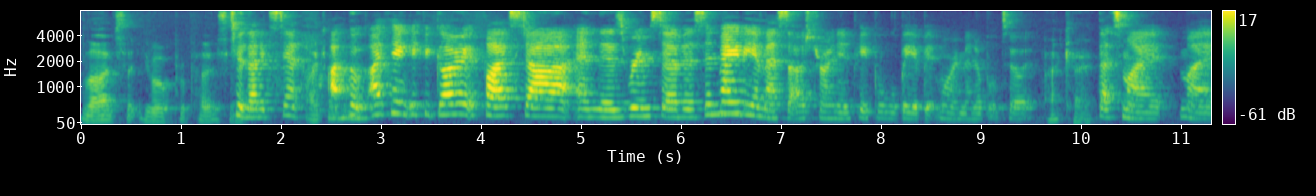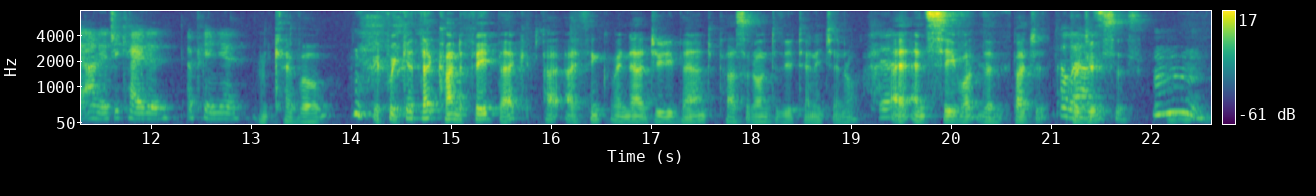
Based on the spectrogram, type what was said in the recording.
lives that you're proposing. To that extent. I I, look, I think if you go five star and there's room service and maybe a massage thrown in, people will be a bit more amenable to it. Okay. That's my my uneducated opinion. Okay, well, if we get that kind of feedback, I, I think we're now duty bound to pass it on to the Attorney General Yeah. and, and see what the budget Allows. produces. Mm.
